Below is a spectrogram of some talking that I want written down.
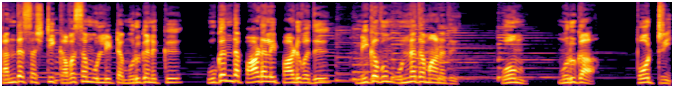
கந்த சஷ்டி கவசம் உள்ளிட்ட முருகனுக்கு உகந்த பாடலை பாடுவது மிகவும் உன்னதமானது. ஓம் முருகா போற்றி.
